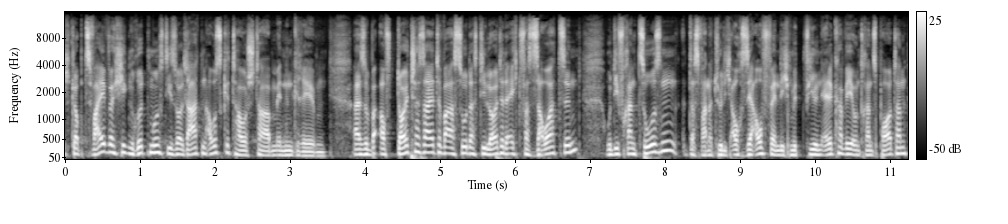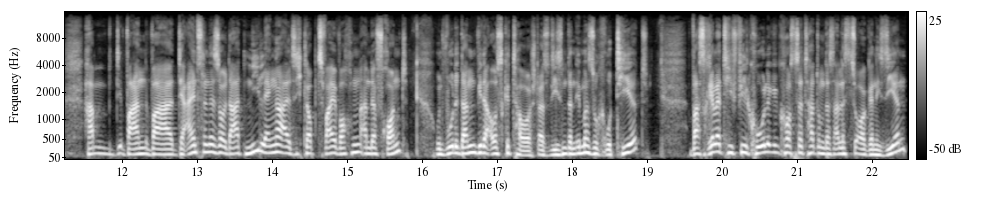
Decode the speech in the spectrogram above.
ich glaube, zweiwöchigen Rhythmus die Soldaten ausgetauscht haben in den Gräben. Also auf deutscher Seite war es so, dass die Leute da echt versauert sind und die Franzosen, das war natürlich auch sehr aufwendig mit vielen LKW und Transportern, haben, waren, war der einzelne Soldat nie länger als, ich glaube, zwei Wochen an der Front und wurde dann wieder ausgetauscht. Also die sind dann immer so rotiert, was relativ viel Kohle gekostet hat, um das alles zu organisieren,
